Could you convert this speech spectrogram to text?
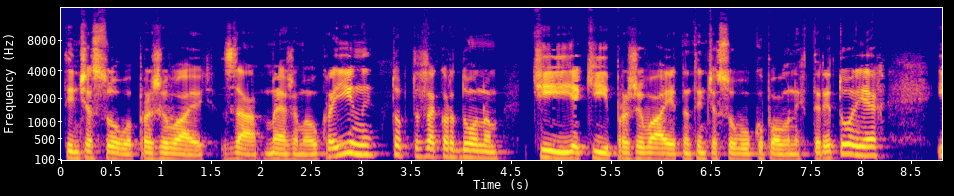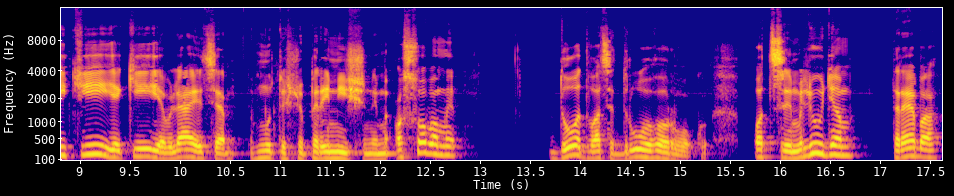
тимчасово проживають за межами України, тобто за кордоном, ті, які проживають на тимчасово окупованих територіях, і ті, які являються внутрішньо переміщеними особами до 22 року. Оцим людям треба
